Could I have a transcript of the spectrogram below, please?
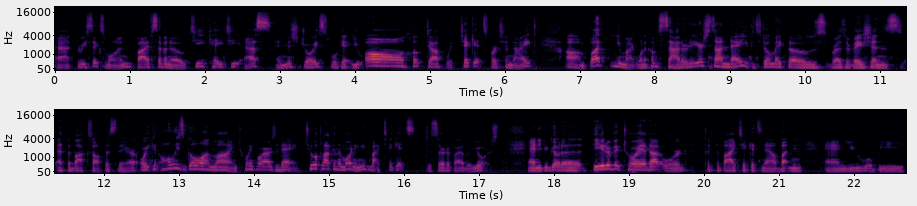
at 361-570-TKTS and Miss Joyce will get you all hooked up with tickets for tonight. Um, but you might want to come Saturday or Sunday. You can still make those reservations at the box office there, or you can always go online 24 hours a day. 2 o'clock in the morning, you can buy tickets to Certifiably Yours. And if you go to theatervictoria.org, click the Buy Tickets Now button, and you will be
